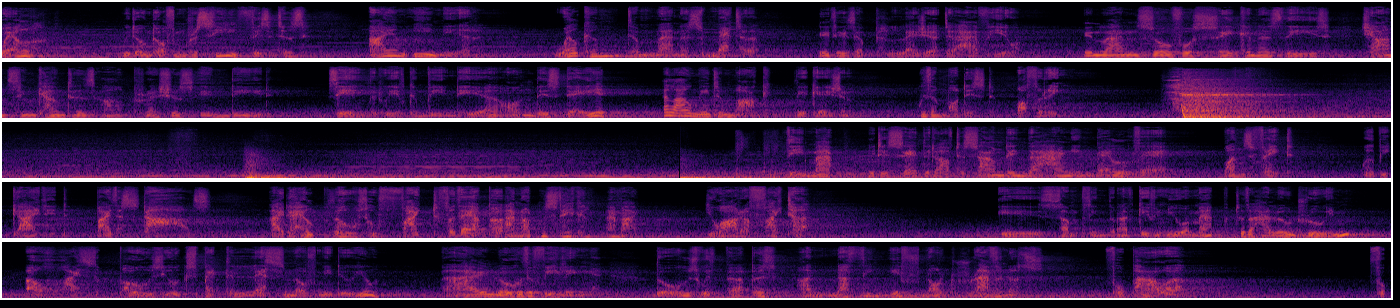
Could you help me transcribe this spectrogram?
Well, we don't often receive visitors. I am Ymir. Welcome to Manus Metyr. It is a pleasure to have you. In lands so forsaken as these, chance encounters are precious indeed. Seeing that we have convened here on this day, allow me to mark the occasion with a modest offering. The map, it is said that after sounding the hanging bell there, one's fate will be guided by the stars. I'd help those who fight for their I'm not mistaken, am I? You are a fighter. Is something that I've given you a map to the hallowed ruin? Oh, I suppose you expect a lesson of me, do you? I know the feeling. Those with purpose are nothing if not ravenous for power. For...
